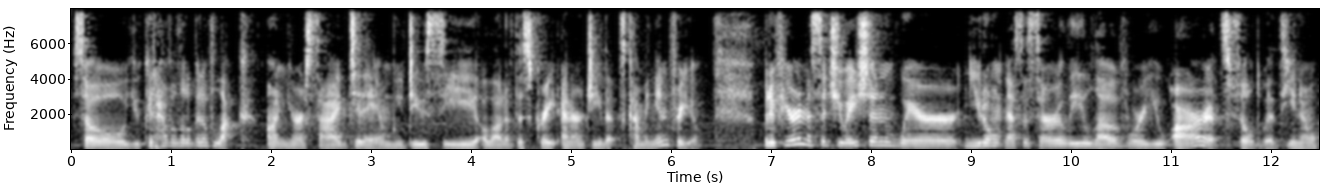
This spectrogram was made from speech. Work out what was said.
So you could have a little bit of luck on your side today, and we do see a lot of this great energy that's coming in for you. But if you're in a situation where you don't necessarily love where you are, it's filled with, you know,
